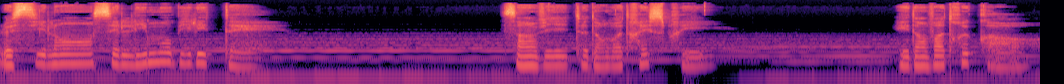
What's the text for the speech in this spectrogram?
Le silence et l'immobilité s'invite dans votre esprit et dans votre corps.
